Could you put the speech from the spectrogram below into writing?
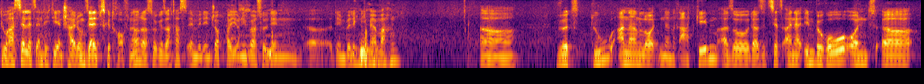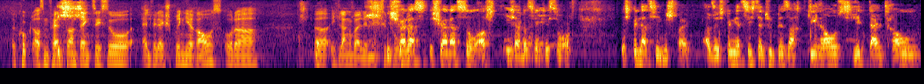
du hast ja letztendlich die Entscheidung selbst getroffen, ne? dass du gesagt hast, irgendwie den Job bei Universal, den, äh, den will ich nicht mehr machen. Äh, würdest du anderen Leuten einen Rat geben? Also da sitzt jetzt einer im Büro und äh, guckt aus dem Fenster ich, und denkt sich so, entweder ich springe hier raus oder äh, ich langweile mich zu Ich höre das, ich höre das so oft, ich höre das wirklich so oft. Ich bin da zielgespalten. Also ich bin jetzt nicht der Typ, der sagt, geh raus, leb deinen Traum,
